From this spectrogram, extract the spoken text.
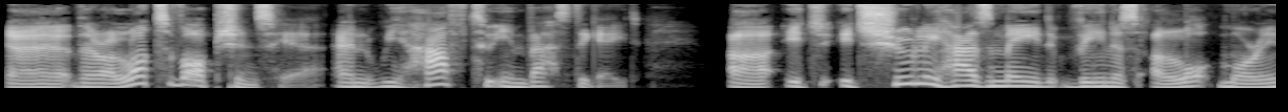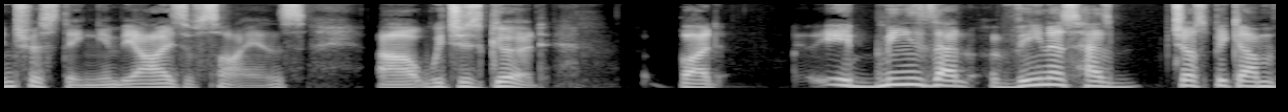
Uh, there are lots of options here, and we have to investigate. Uh, it it surely has made Venus a lot more interesting in the eyes of science, uh, which is good. But it means that Venus has just become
